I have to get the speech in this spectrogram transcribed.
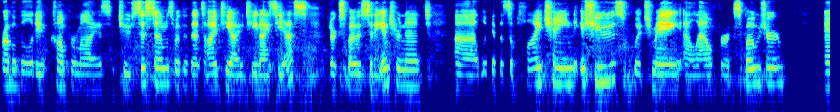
probability of compromise to systems, whether that's IT, IoT, and ICS that are exposed to the internet, uh, look at the supply chain issues, which may allow for exposure, and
